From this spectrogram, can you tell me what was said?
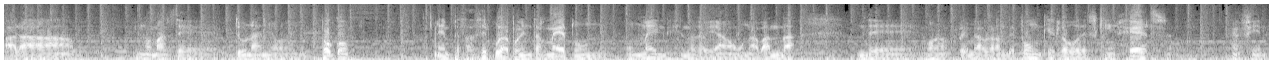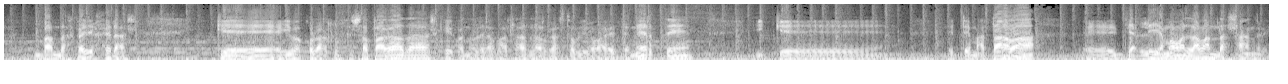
Ahora no más de, un año y poco, empezó a circular por internet un, mail diciendo que había una banda de, bueno, primero hablaron de punkis, luego de skinheads, en fin, bandas callejeras que iba con las luces apagadas, que cuando le dabas las largas te obligaba a detenerte y que te mataba, eh, le llamaban la banda sangre.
